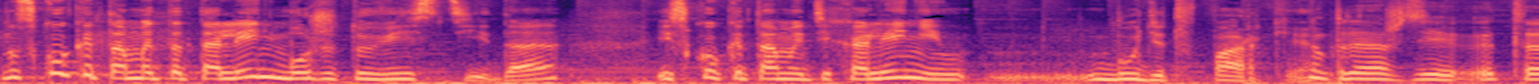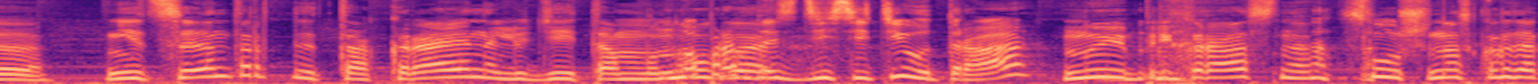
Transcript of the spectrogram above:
ну, сколько там этот олень может увести, да? И сколько там этих оленей будет в парке? Ну, подожди, это не центр, это окраина, людей там ну, много. Ну, правда, с 10 утра. Ну и прекрасно. Слушай, у нас когда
